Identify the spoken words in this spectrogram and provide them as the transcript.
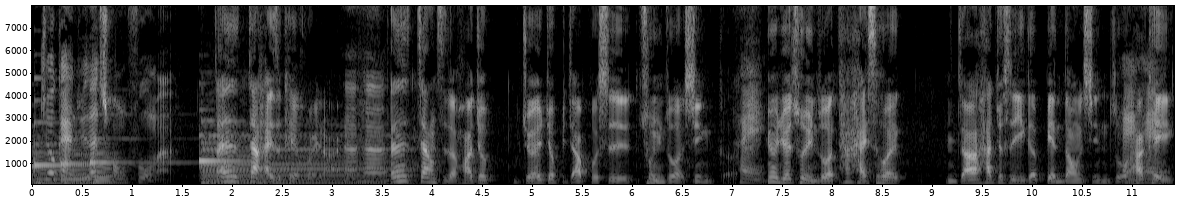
哦、就感觉在重复嘛。但是这样还是可以回来，嗯、哼。但是这样子的话，就觉得就比较不是处女座的性格，嘿。因为我觉得处女座他还是会。你知道他就是一个变动星座，他可以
